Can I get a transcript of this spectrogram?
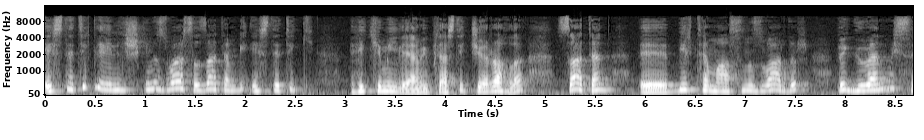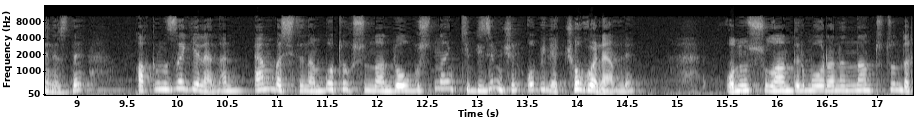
estetikle ilişkiniz varsa zaten bir estetik hekimiyle yani bir plastik cerrahla zaten e, bir temasınız vardır ve güvenmişseniz de aklınıza gelen hani en basitinden botoksundan dolgusundan ki bizim için o bile çok önemli. Onun sulandırma oranından tutun da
